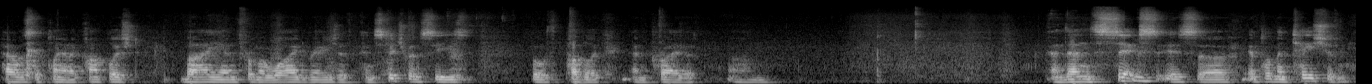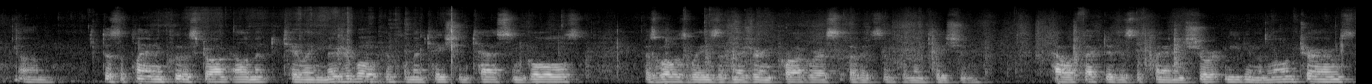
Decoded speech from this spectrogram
How has the plan accomplished buy-in from a wide range of constituencies, both public and private? Um, and then six is uh, implementation. Um, Does the plan include a strong element detailing measurable implementation tasks and goals, as well as ways of measuring progress of its implementation? How effective is the plan in short, medium, and long terms?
